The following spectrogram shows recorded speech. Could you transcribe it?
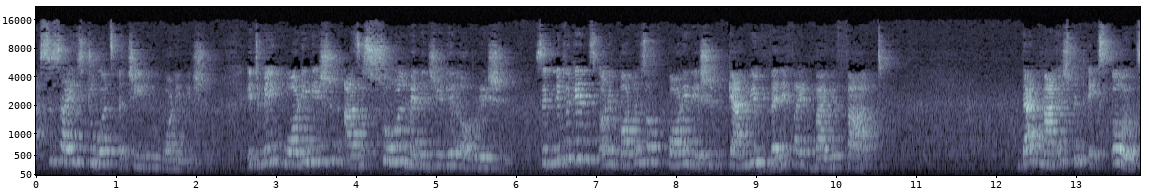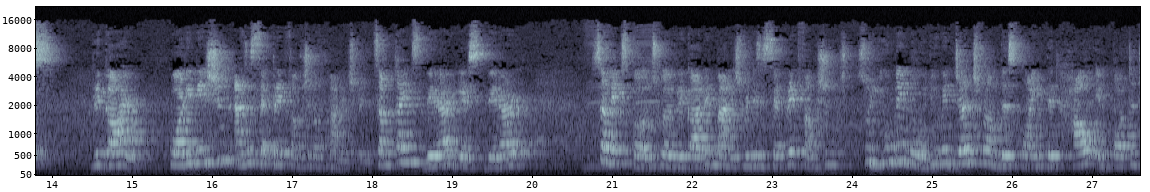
exercise towards achieving coordination. It makes coordination as a sole managerial operation Significance or importance of coordination can be verified by the fact that management experts regard coordination as a separate function of management. Sometimes there are, yes, there are some experts who have regarded management as a separate function. So you may know, you may judge from this point that how important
